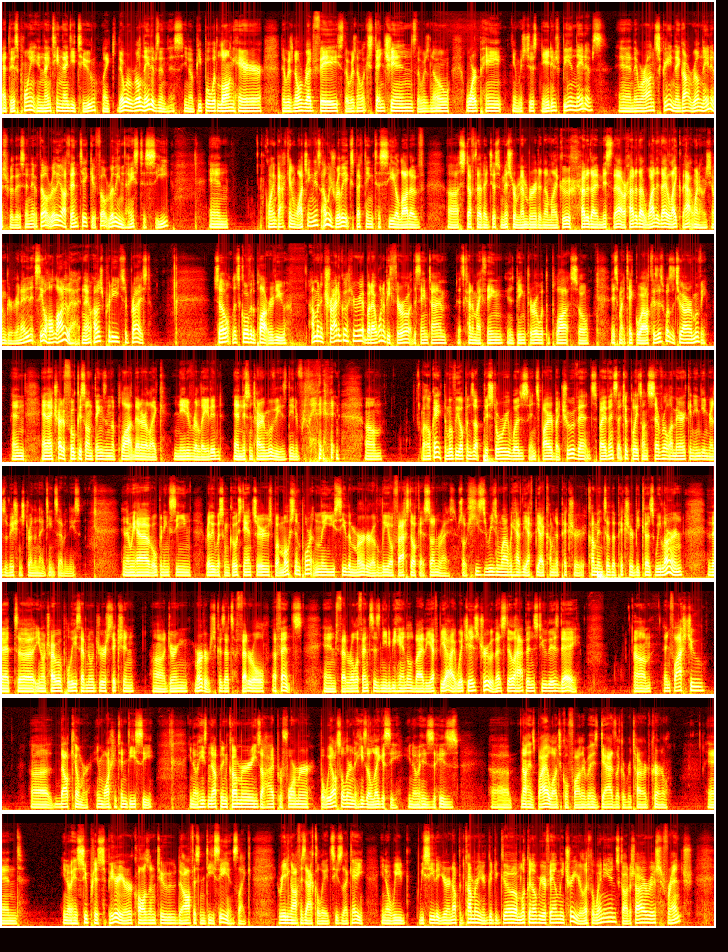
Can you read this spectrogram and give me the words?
At this point in 1992 like there were real natives in this you know people with long hair. There was no red face. There was no extensions. There was no war paint. It was just natives being natives. And they were on screen. They got real natives for this. And it felt really authentic. It felt really nice to see. And going back and watching this i was really expecting to see a lot of uh, stuff that I just misremembered, and I'm like, Ugh, how did I miss that? Or how did I? Why did I like that when I was younger? And I didn't see a whole lot of that, and I, I was pretty surprised. So let's go over the plot review. I'm gonna try to go through it, but I want to be thorough at the same time. That's kind of my thing is being thorough with the plot. So this might take a while because this was a two-hour movie, and and I try to focus on things in the plot that are like native related, and this entire movie is native related. um, okay, the movie opens up. This story was inspired by true events, by events that took place on several American Indian reservations during the 1970s. And then we have opening scene really with some ghost dancers, but most importantly, you see the murder of Leo Fast Elk at sunrise. So he's the reason why we have the FBI come to picture, come into the picture because we learn that uh, you know tribal police have no jurisdiction uh, during murders because that's a federal offense. And federal offenses need to be handled by the FBI, which is true. That still happens to this day. Um, then flash to uh, Val Kilmer in Washington, D.C. You know, he's an up and comer, he's a high performer, but we also learn that he's a legacy. You know, his, his, uh, not his biological father, but his dad's like a retired colonel. And you know, his super his superior calls him to the office in D.C. and it's like reading off his accolades. He's like, "Hey, you know, we we see that you're an up and comer. You're good to go. I'm looking over your family tree. You're Lithuanian, Scottish Irish, French,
